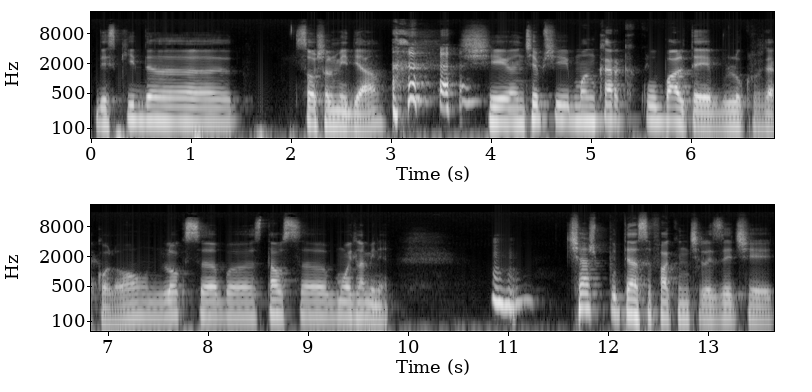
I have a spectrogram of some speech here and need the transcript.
deschid uh, social media și încep și mă încarc cu alte lucruri de acolo, în loc să bă, stau să mă uit la mine. Uh-huh. Ce aș putea să fac în cele 10-15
